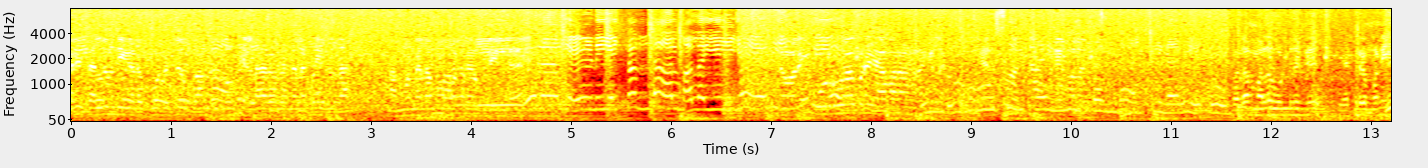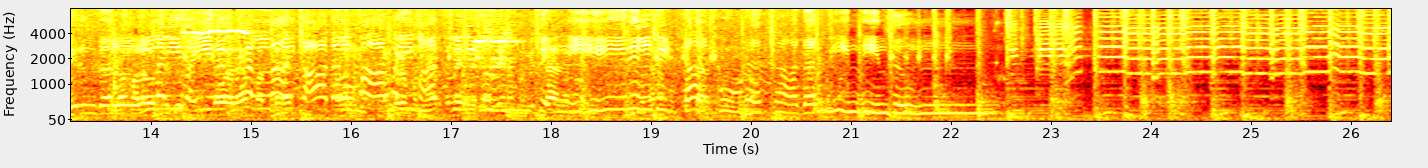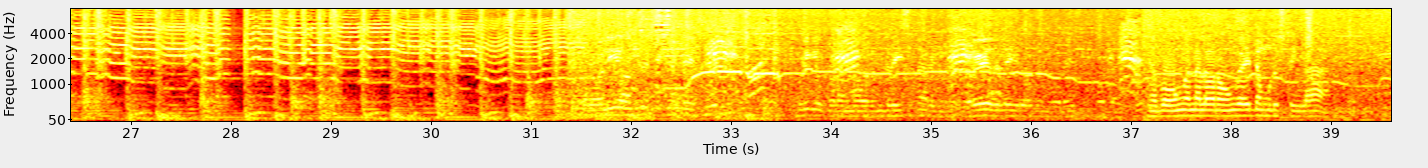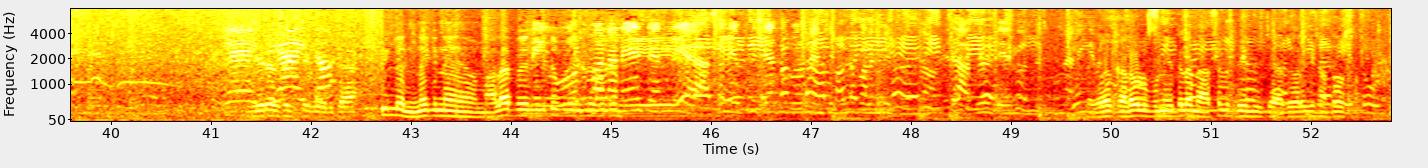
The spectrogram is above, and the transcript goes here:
மாதிரி தள்ளுவண்டி கடை போட்டுட்டு உட்காந்துருக்கோம் எல்லாரோட நிலைமை இதுதான். நம்ம நிலைமை மட்டும் அப்படி இல்லை. தந்தால் மலையில் இன்ன வரைக்கும் ஒரு ரூபா கூட வியாபாரம் இப்போதான் மழை விட்டுருக்கு. எட்டரை மணி. மழை அப்படியே நம்ம விட்டால் கூட காதல் நீந்தும் ஒரு வழியாக வந்து சிக்கன் ரைஸ் முடிக்க போகிறாங்க ஒரு ரெண்டு ரைஸ் தான் இருக்குது ஒரே இதில் இருபத்தஞ்சு ரைஸ் போட்டாங்க இப்போ உங்கள் நிலவரம் உங்கள் ஐட்டம் முடிச்சிட்டிங்களா? ஜீரோ சிக்ஸ்டி இருக்கா இல்லை இன்னைக்கு நே- மழை பெய்ஞ்சுக்கிட்டு ஏதோ கடவுள் புண்ணியத்தில் அந்த அசல் தேர்ந்துச்சு அது வரைக்கும் சந்தோஷம்.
